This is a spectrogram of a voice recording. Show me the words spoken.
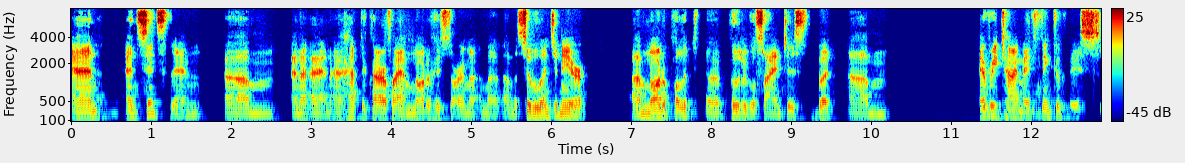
and and since then, um, and, I, and, I, have to clarify, I'm not a historian. I'm a, I'm a civil engineer. I'm not a polit- uh, political scientist, but um, every time I think of this,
